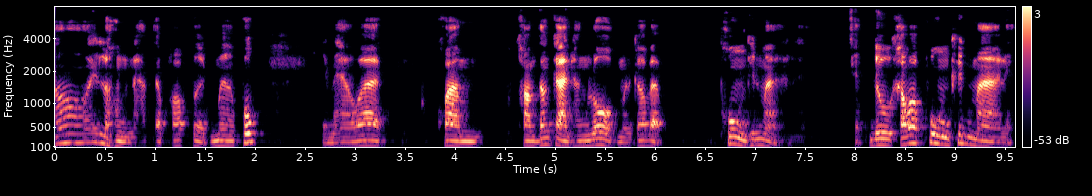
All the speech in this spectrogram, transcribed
น้อยลงนะครับ แต่พอเปิดเมืองปุ๊บเห็นไหมฮะว่าความความต้องการทั้งโลกมันก็แบบพุ่งขึ้นมาดูเขาว่าพุ่งขึ้นมาเนี่ย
